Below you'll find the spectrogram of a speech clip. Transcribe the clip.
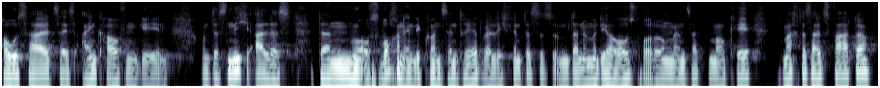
Haushalt, sei es einkaufen gehen und das nicht alles dann nur aufs Wochenende konzentriert, weil ich finde, das ist dann immer die Herausforderung. Dann sagt man, okay, ich mache das als Vater,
